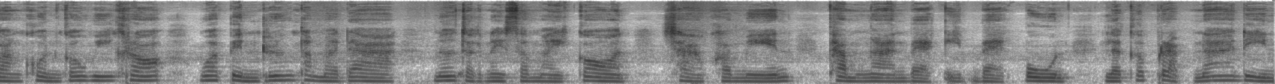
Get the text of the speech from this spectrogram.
บางคนก็วิเคราะห์ว่าเป็นเรื่องธรรมดา เนื่องจากในสมัยก่อน ชาวเขมรทำงานแบกอิฐแบกปูน แล้วก็ปรับหน้าดิน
